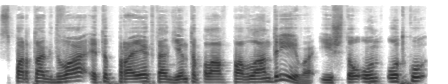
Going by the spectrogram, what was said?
«Спартак-2» — это проект агента Павла Андреева, и что он отку...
